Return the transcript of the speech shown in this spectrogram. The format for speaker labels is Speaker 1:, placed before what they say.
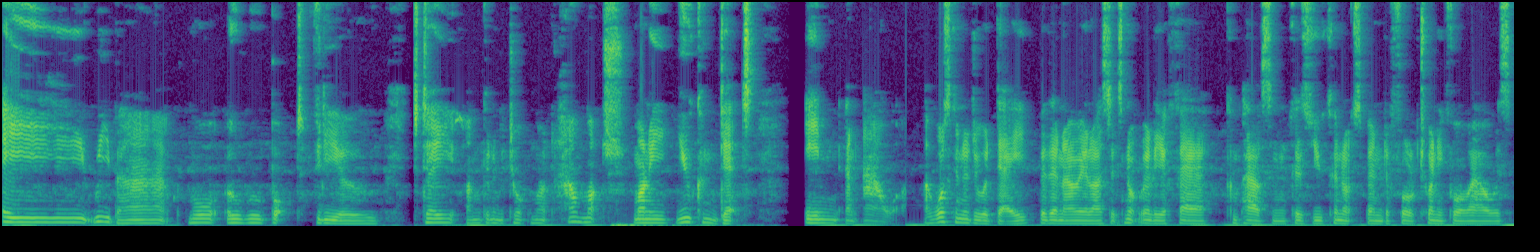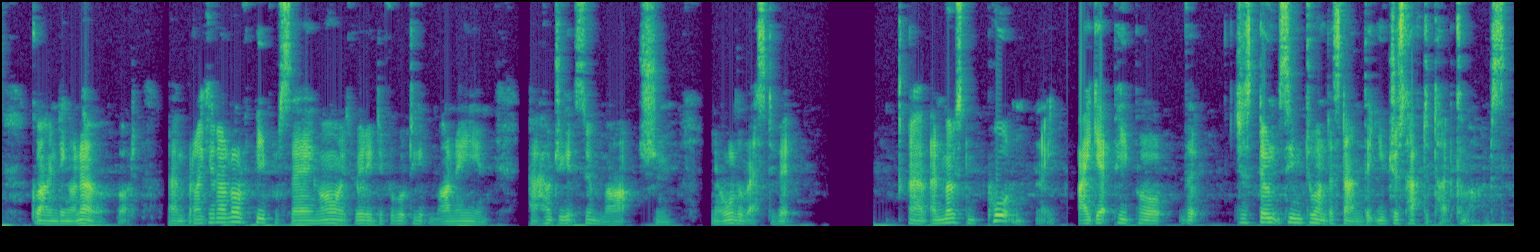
Speaker 1: Hey, we back more OwO bot video. Today I'm going to be talking about how much money you can get in an hour. I was going to do a day, but then I realised it's not really a fair comparison because you cannot spend a full 24 hours grinding on OwO bot. Um, but I get a lot of people saying, oh, it's really difficult to get money and how do you get so much and you know all the rest of it. Uh, and most importantly, I get people that just don't seem to understand that you just have to type commands.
